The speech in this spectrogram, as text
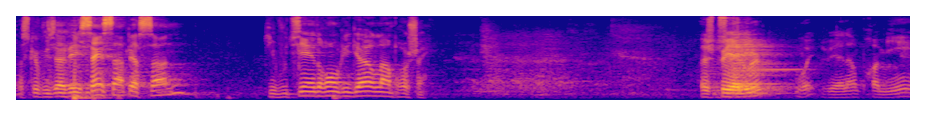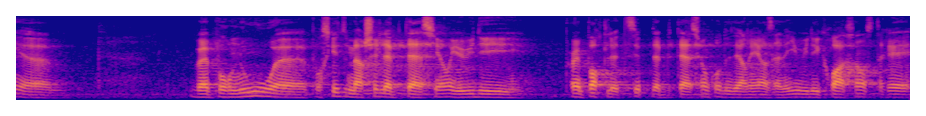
parce que vous avez 500 personnes qui vous tiendront rigueur l'an prochain. Euh, je peux y aller? Oui, je vais y aller en premier. Euh, ben, pour nous, euh, pour ce qui est du marché de l'habitation, il y a eu des, peu importe le type d'habitation au cours des dernières années, il y a eu des croissances très,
